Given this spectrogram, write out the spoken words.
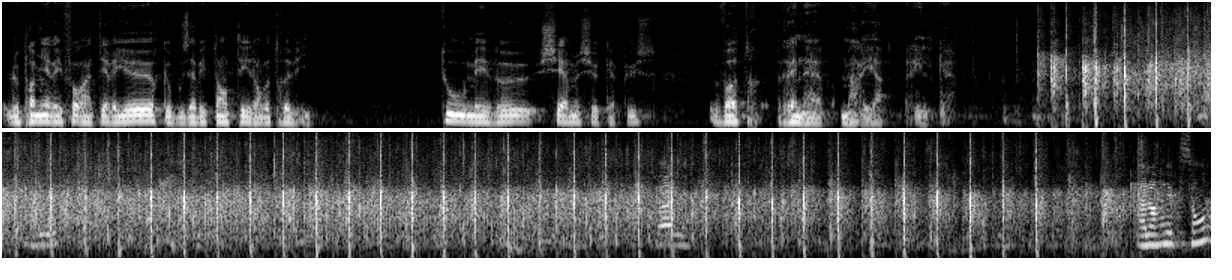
le premier effort intérieur que vous avez tenté dans votre vie. Tous mes voeux, cher Monsieur Capus, votre Rainer Maria Rilke. Alors Alexandre,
